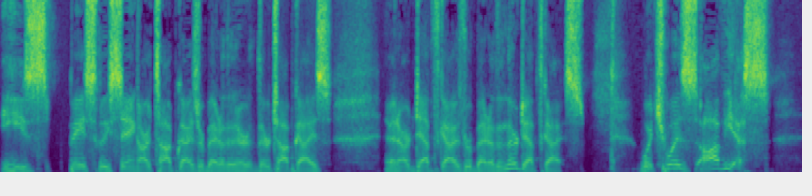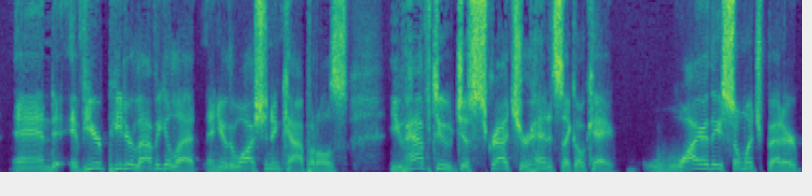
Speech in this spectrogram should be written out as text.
he's basically saying our top guys are better than their, their top guys, and our depth guys were better than their depth guys, which was obvious. And if you're Peter Laviolette and you're the Washington Capitals, you have to just scratch your head. It's like, okay, why are they so much better?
